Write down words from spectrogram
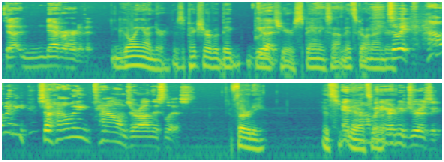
D- never heard of it. Going under. There's a picture of a big bridge Good. here spanning something. It's going under. So wait, how many? So how many towns are on this list? 30. It's And yeah, how it's a- many are New Jersey?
